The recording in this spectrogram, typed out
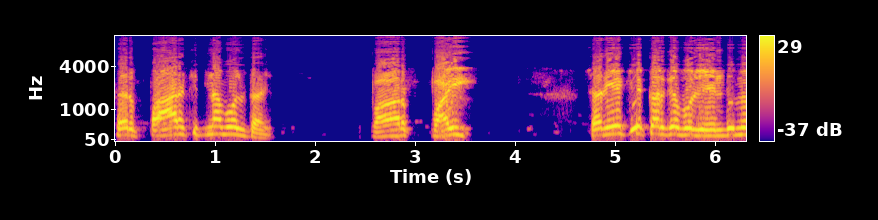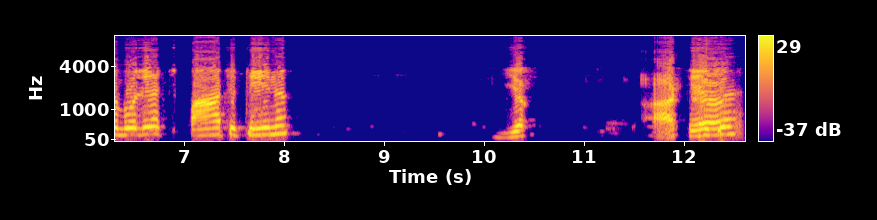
सर पार कितना बोलता है? पार पाई। सर एक एक करके बोलिए हिंदी में बोलिए पाँच तीन। एक आठ। एक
